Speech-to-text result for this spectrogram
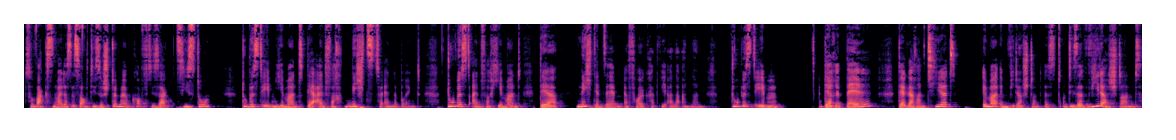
zu wachsen, weil das ist auch diese Stimme im Kopf, die sagt, siehst du, du bist eben jemand, der einfach nichts zu Ende bringt. Du bist einfach jemand, der nicht denselben Erfolg hat wie alle anderen. Du bist eben der Rebell, der garantiert immer im Widerstand ist. Und dieser Widerstand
